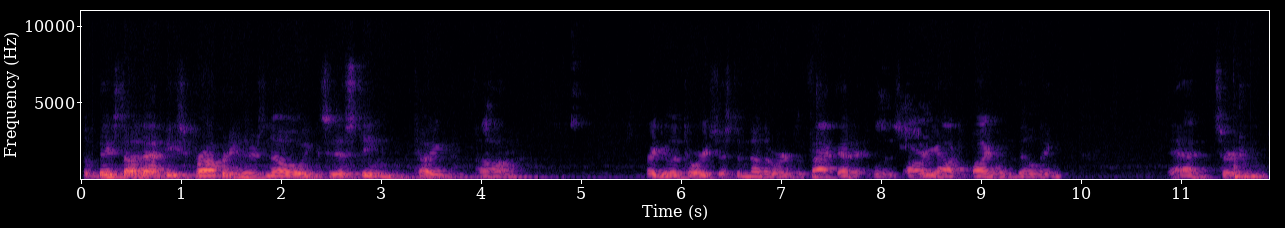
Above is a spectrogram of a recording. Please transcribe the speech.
So based on that piece of property, there's no existing type, um, regulatory system. In other words, the fact that it was already occupied with a building had certain,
